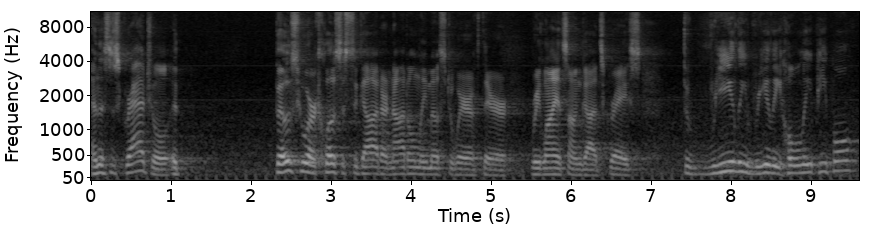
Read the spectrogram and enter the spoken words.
And this is gradual. It, those who are closest to God are not only most aware of their reliance on God's grace, the really, really holy people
